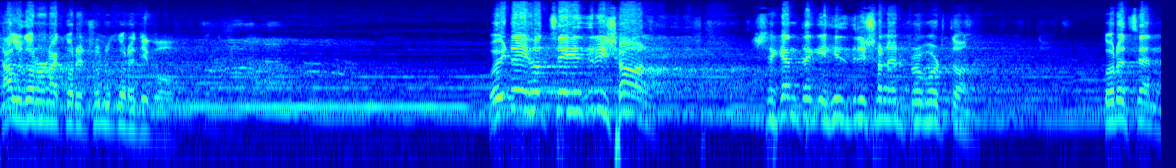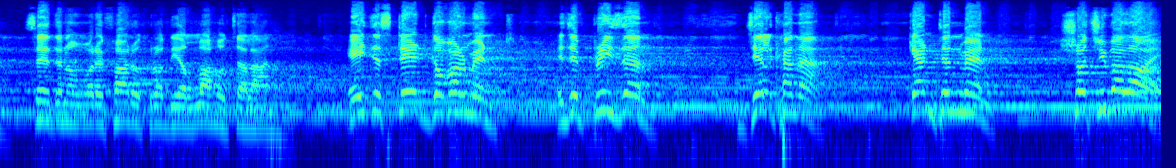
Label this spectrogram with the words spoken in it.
সাল গণনা করে শুরু করে দেব। ওইটাই হচ্ছে হিজরি সন। সেখান থেকে হিজরি সনের প্রবর্তন করেছেন সৈয়দনা ওমরে ফারুক রদি আল্লাহ চালান এই যে স্টেট গভর্নমেন্ট, এই যে প্রিজন, জেলখানা, ক্যান্টনমেন্ট, সচিবালয়,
